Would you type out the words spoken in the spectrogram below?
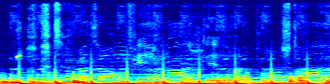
Till I feel like it's up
